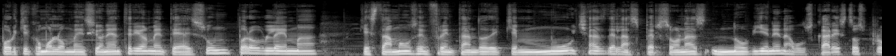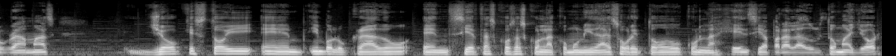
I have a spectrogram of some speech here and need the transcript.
porque como lo mencioné anteriormente, es un problema que estamos enfrentando de que muchas de las personas no vienen a buscar estos programas yo que estoy involucrado en ciertas cosas con la comunidad, sobre todo con la agencia para el adulto mayor,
